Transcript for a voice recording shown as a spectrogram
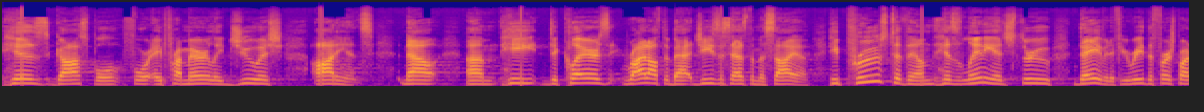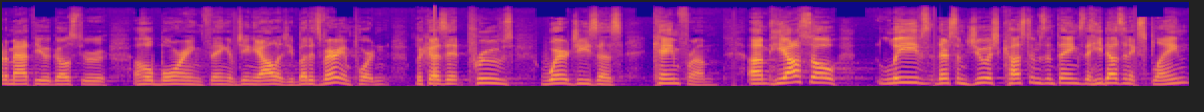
his gospel for a primarily Jewish audience. Now, um, he declares right off the bat Jesus as the Messiah. He proves to them his lineage through David. If you read the first part of Matthew, it goes through a whole boring thing of genealogy, but it's very important because it proves where Jesus came from. Um, he also leaves, there's some Jewish customs and things that he doesn't explain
